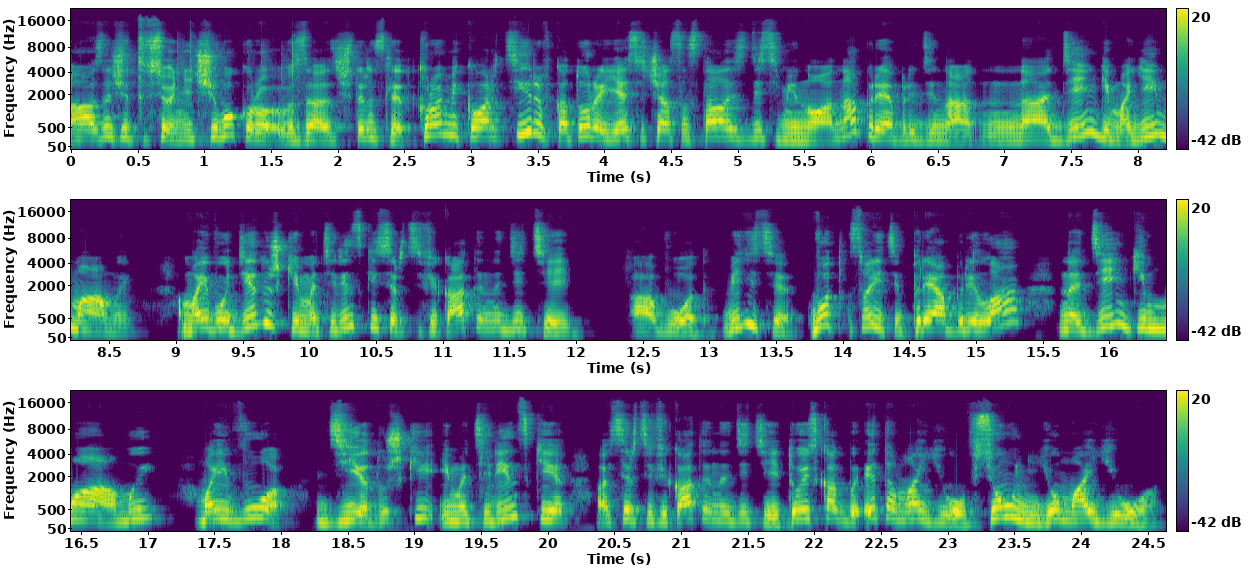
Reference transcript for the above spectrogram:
А, значит, все, ничего за 14 лет. Кроме квартиры, в которой я сейчас осталась с детьми. Но она приобретена на деньги моей мамы, моего дедушки и материнские сертификаты на детей. А, вот, видите? Вот, смотрите, приобрела на деньги мамы моего дедушки и материнские а, сертификаты на детей. То есть, как бы это мое, все у нее мое.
